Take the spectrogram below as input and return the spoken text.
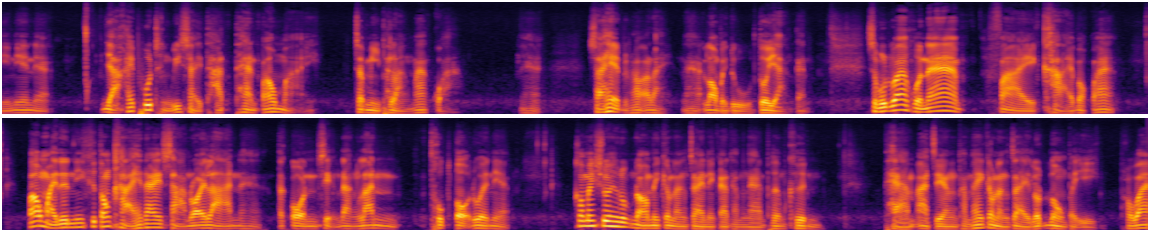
นี้เนี่ยเนี่ยอยากให้พูดถึงวิสัยทัศน์แทนเป้าหมายจะมีพลังมากกว่านะฮะสาเหตุเป็นเพราะอะไรนะฮะลองไปดูตัวอย่างกัน สมมุติว่าหัวหน้าฝ่ายขายบอกว่า เป้าหมายเดือนนี้คือต้องขายให้ได้ 300 ล้านนะฮะตะโกนเสียงดังลั่นทุบโต๊ะด้วยเนี่ยก็ไม่ช่วยให้ลูกน้องมีกำลังใจในการทำงานเพิ่มขึ้น แถมอาจจะยังทำให้กำลังใจลดลงไปอีก เพราะว่า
